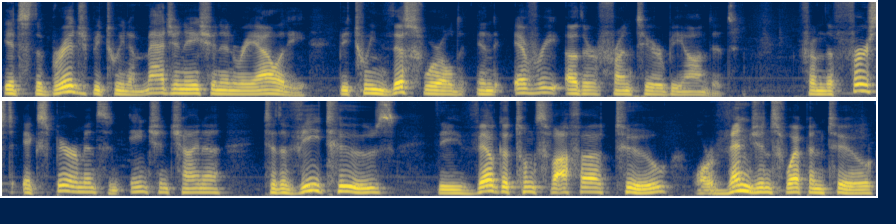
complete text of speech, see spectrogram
It's the bridge between imagination and reality, between this world and every other frontier beyond it. From the first experiments in ancient China to the V2s, the Vergeltungswaffe 2 or Vengeance Weapon 2,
